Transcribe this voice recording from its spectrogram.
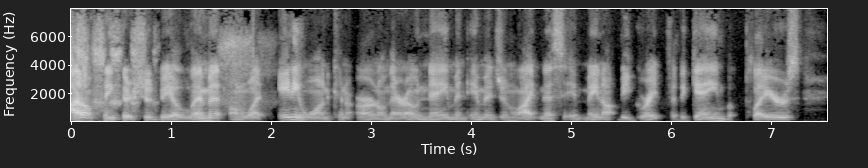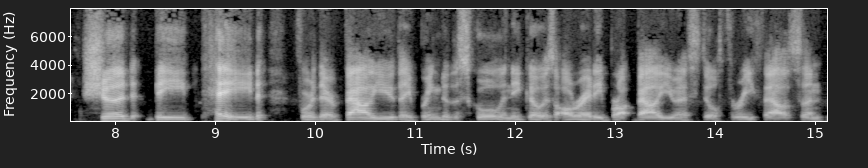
I don't think there should be a limit on what anyone can earn on their own name and image and likeness. It may not be great for the game, but players should be paid for their value they bring to the school. And Nico has already brought value and is still 3,000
